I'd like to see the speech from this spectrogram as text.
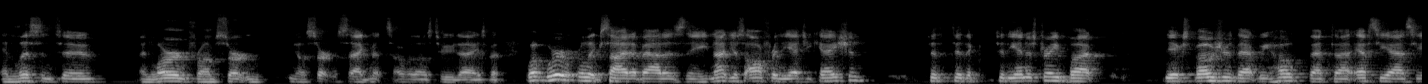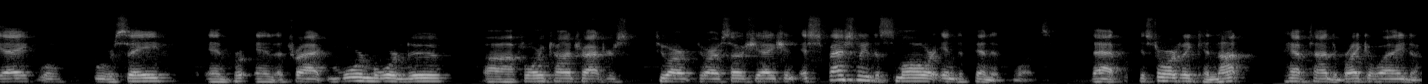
and listen to and learn from certain, you know, certain segments over those two days. But what we're really excited about is the, not just offering the education to, to the, to the industry, but the exposure that we hope that uh, FCICA will, will receive and, and attract more and more new uh, flooring contractors to our, to our association, especially the smaller independent ones that historically cannot have time to break away to,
